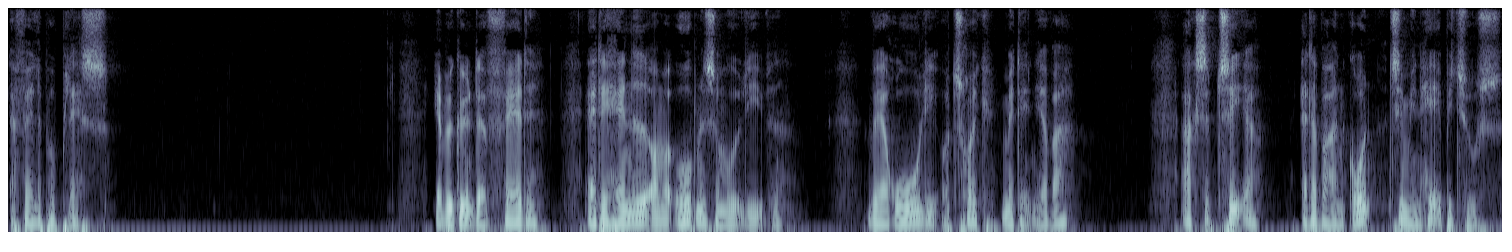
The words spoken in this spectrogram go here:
at falde på plads. Jeg begyndte at fatte, at det handlede om at åbne sig mod livet, være rolig og tryg med den jeg var, acceptere, at der var en grund til min habitus,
